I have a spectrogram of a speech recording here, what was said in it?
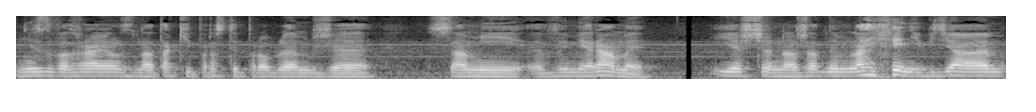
nie zważając na taki prosty problem, że sami wymieramy. I jeszcze na żadnym live nie widziałem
